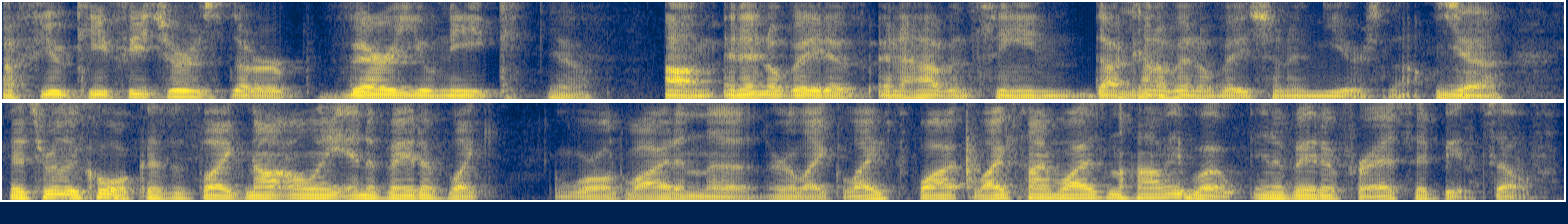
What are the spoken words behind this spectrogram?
a few key features that are very unique Yeah. um, and innovative and i haven't seen that kind of innovation in years now so. Yeah, it's really cool because it's like not only innovative like worldwide in the or like life lifetime wise in the hobby, but innovative for SAB itself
